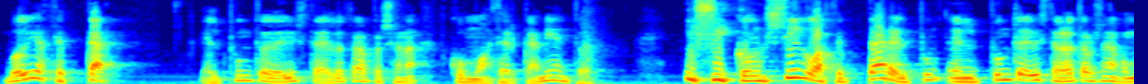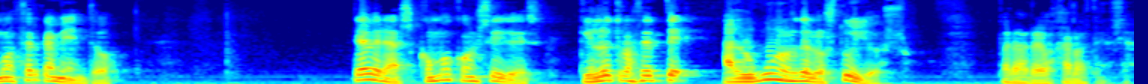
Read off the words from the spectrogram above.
Voy a aceptar el punto de vista de la otra persona como acercamiento. Y si consigo aceptar el, el punto de vista de la otra persona como acercamiento, ya verás cómo consigues que el otro acepte algunos de los tuyos para rebajar la tensión.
